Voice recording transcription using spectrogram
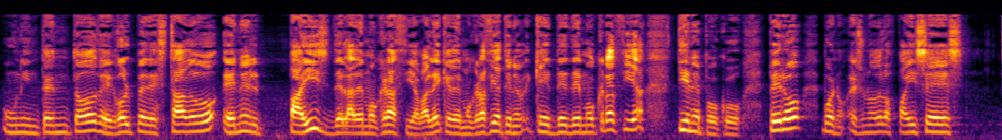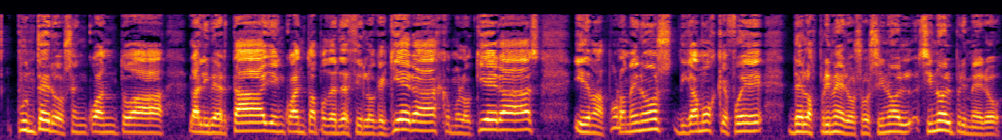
un intento de golpe de Estado en el país de la democracia, ¿vale? Que democracia tiene, que de democracia tiene poco. Pero, bueno, es uno de los países punteros en cuanto a la libertad y en cuanto a poder decir lo que quieras, como lo quieras y demás. Por lo menos, digamos que fue de los primeros, o si no el, si no el primero.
